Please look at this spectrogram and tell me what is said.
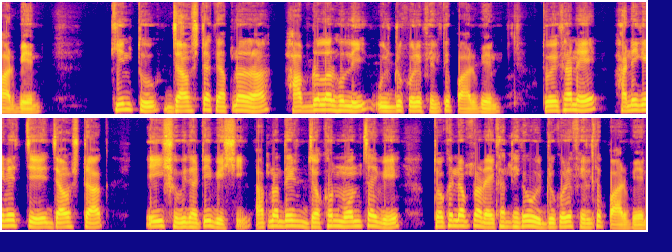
পারবেন। কিন্তু জামসটাকে আপনারা হাফ ডলার হলেই উইথড্র করে ফেলতে পারবেন। তো এখানে হানিগেনের চেয়ে জামস্টাক এই সুবিধাটি বেশি। আপনাদের যখন মন চাইবে, তখন আপনারা এখান থেকে উইথড্র করে ফেলতে পারবেন।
